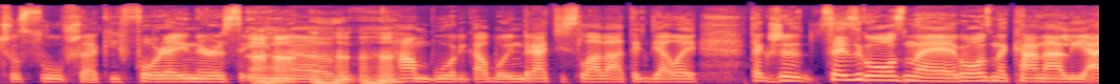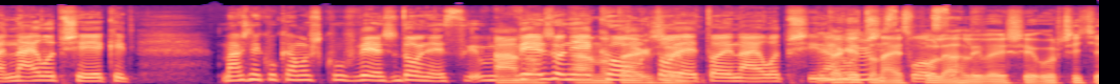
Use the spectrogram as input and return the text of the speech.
čo sú všakí foreigners in Aha, aha, aha, aha. Hamburg alebo in Bratislava a tak ďalej. Takže cez rôzne, rôzne kanály. A najlepšie je, keď máš nejakú kamošku, vieš, dones, Áno, vieš o áno, niekom, takže- to, je, to je najlepší. Tak je to najspolahlivejšie, určite.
